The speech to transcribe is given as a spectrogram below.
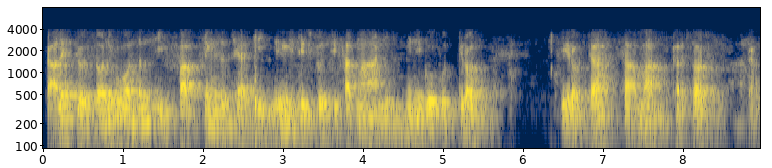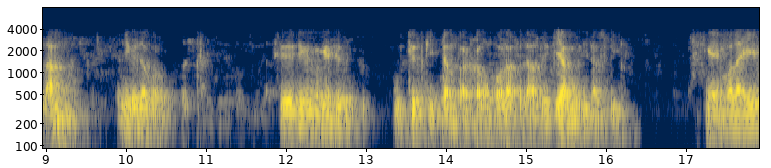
Kali dosa niku wonten sifat sing sejati, ini disebut sifat ma'ani. Ini ku putro, sirodah, sama, kasor, kalam, ini ku apa? Ini ku begitu wujud kita, kaum pola pola kiamu di nafsi. Ya, mulai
